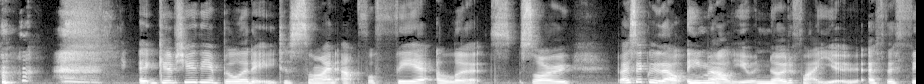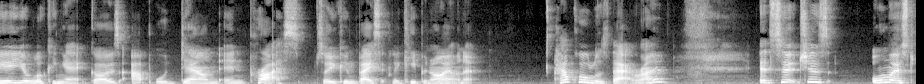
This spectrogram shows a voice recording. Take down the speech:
it gives you the ability to sign up for fare alerts. So basically, they'll email you and notify you if the fare you're looking at goes up or down in price. So you can basically keep an eye on it. How cool is that, right? It searches almost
